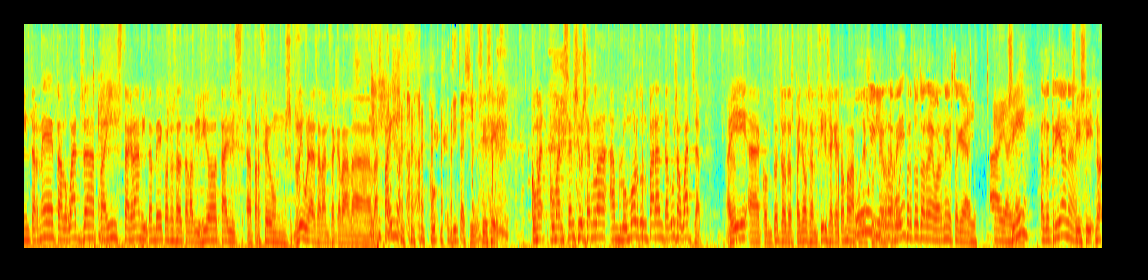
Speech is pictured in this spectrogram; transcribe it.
internet, al WhatsApp, a Instagram i també coses de televisió, talls eh, per fer uns riures abans d'acabar la- l'espai. Dit així. Sí, sí. Come comencem, si us sembla, amb l'humor d'un pare andalús a WhatsApp. Ahir, eh, com tots els espanyols amb fills, aquest home va poder Ui, sortir l'he al carrer. rebut per tot arreu, Ernest, aquest. Ai, ai, Sí? ai. El de Triana. Sí, sí. No,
